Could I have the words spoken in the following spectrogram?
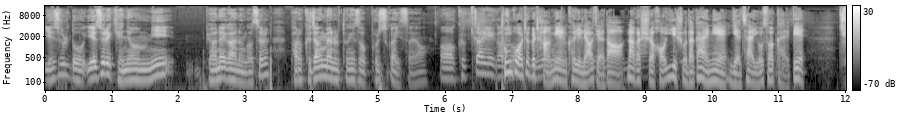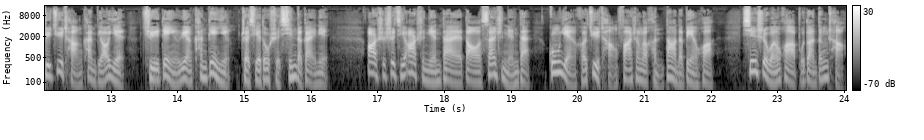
예술도예술의개념이 변해가는것을바로그장면을통해서볼수가있어요通过这个场面可以了解到，那个时候艺术的概念也在有所改变。去剧场看表演，去电影院看电影，这些都是新的概念。 二十世纪二十年代到三十年代，公演和剧场发生了很大的变化，新式文化不断登场，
